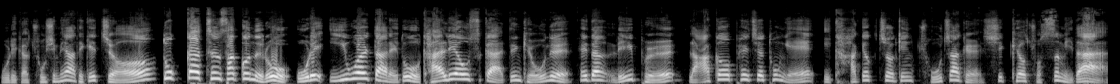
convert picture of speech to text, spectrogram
우리가 조심해야 되겠죠. 똑같은 사건으로 올해 2월 달에도 갈리하우스 같은 경우는 해당 리플 락업 해제 통해 이 가격적인 조작을 시켜줬습니다.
